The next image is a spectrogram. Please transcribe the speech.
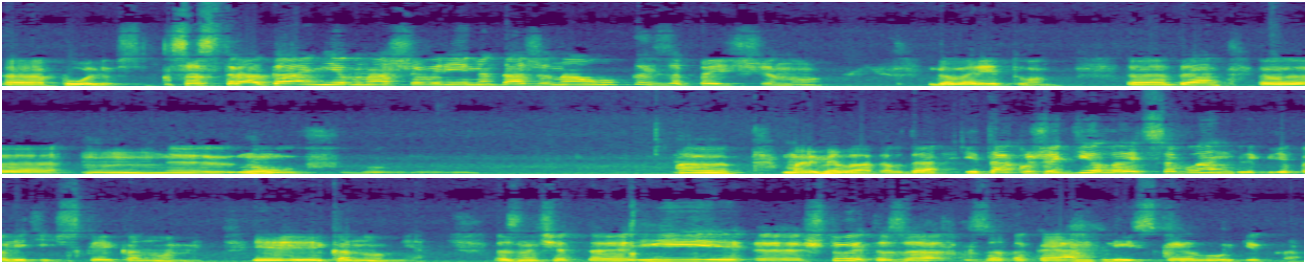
э, полюс. Сострадание в наше время даже наукой запрещено, говорит он. Э, да, ну, мармеладов, да, и так уже делается в Англии, где политическая экономия, э, экономия. Значит, э, и что это за, за такая английская логика?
